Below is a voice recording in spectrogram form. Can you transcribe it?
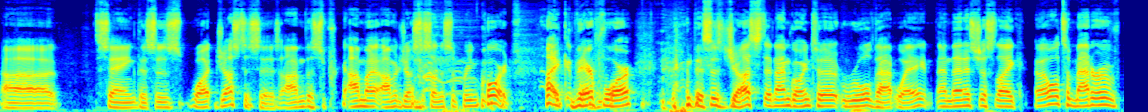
uh, saying this is what justice is. I'm the I'm a I'm a justice on the Supreme Court. Like therefore, this is just, and I'm going to rule that way. And then it's just like, oh, well, it's a matter of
